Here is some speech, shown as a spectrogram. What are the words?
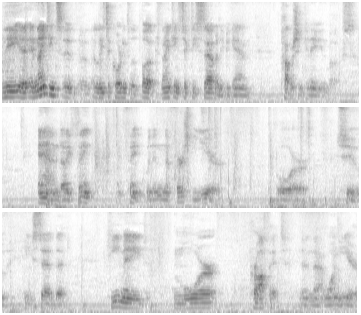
The uh, in nineteen, uh, at least according to the book, nineteen sixty seven, he began publishing Canadian books, and I think, I think within the first year or two, he said that he made more profit in that one year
